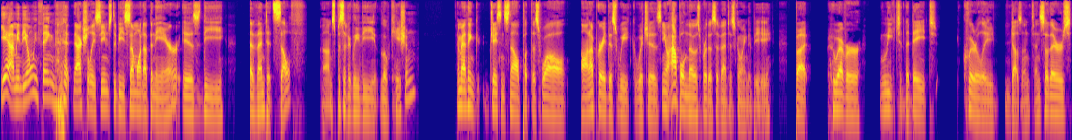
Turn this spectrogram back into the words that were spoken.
Yeah, I mean the only thing that actually seems to be somewhat up in the air is the event itself, um, specifically the location. I mean, I think Jason Snell put this well on Upgrade this week, which is you know Apple knows where this event is going to be, but whoever leaked the date clearly doesn't. And so there's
